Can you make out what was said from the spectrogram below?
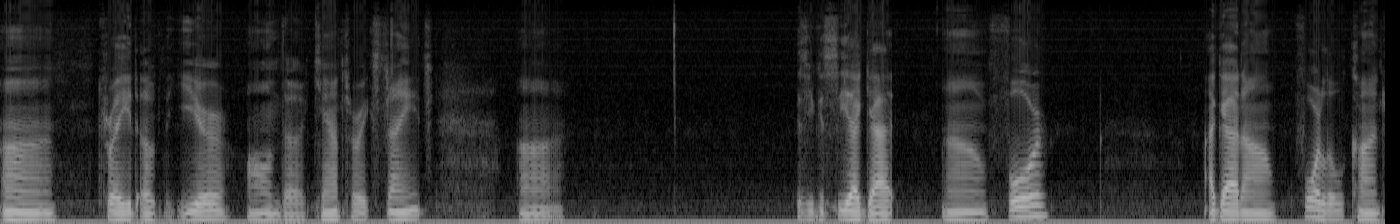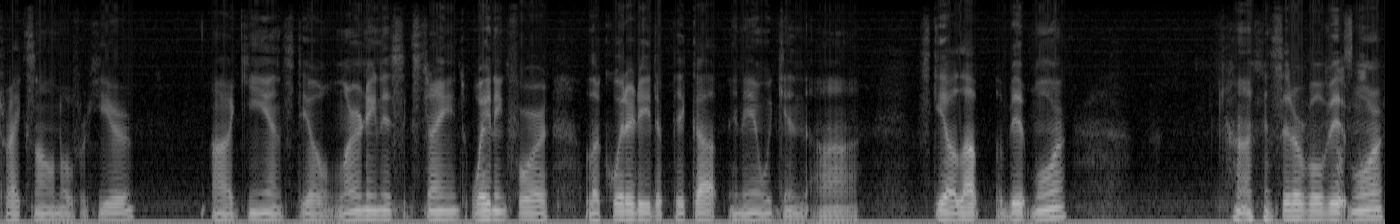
uh, trade of the year on the Cantor Exchange. Uh, as you can see, I got um, four. I got um, four little contracts on over here. Uh, again, still learning this exchange, waiting for liquidity to pick up, and then we can uh, scale up a bit more, a considerable bit more.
